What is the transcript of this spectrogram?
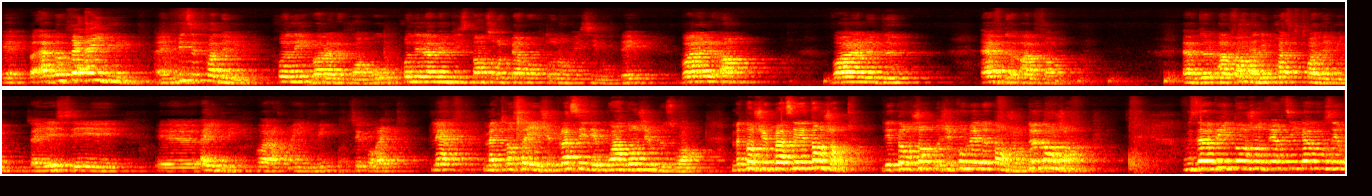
est à peu près 1,5. 1,5 c'est 3 demi. Prenez, voilà le point haut. Prenez la même distance, repère orthonormé s'il vous plaît. Voilà le 1. Voilà le 2. F de alpha. F de alpha, on a dit presque 3 demi. Ça y est, c'est euh, 1,5. Voilà, 1,5. C'est correct. Clair Maintenant, ça y est, j'ai placé les points dont j'ai besoin. Maintenant, je vais placer les tangentes. Les tangentes, j'ai combien de tangentes? Deux tangentes. Vous avez une tangente verticale en 0,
